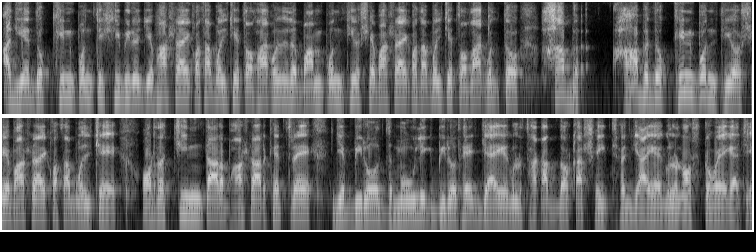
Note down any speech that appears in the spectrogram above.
আজকে দক্ষিণপন্থী শিবিরও যে ভাষায় কথা বলছে, তথাকথিত বামপন্থীও সে ভাষায় কথা বলছে, তথাকথিত হাব হাব দক্ষিণপন্থীও সে ভাষায় কথা বলছে। অর্থাৎ চিন্তার ভাষার ক্ষেত্রে যে বিরোধ, মৌলিক বিরোধের জায়গাগুলো থাকার দরকার, সেই জায়গাগুলো নষ্ট হয়ে গেছে।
